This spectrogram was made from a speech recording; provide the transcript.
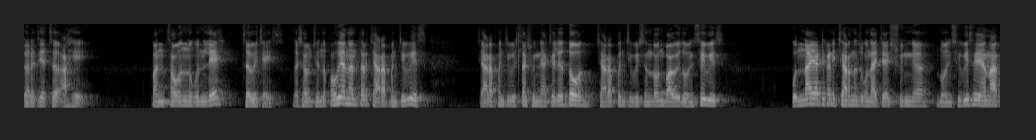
गरजेचं आहे. पंचावन्न गुणिले चव्वेचाळीस. दशांश चिन्ह पाहूया नंतर. चारा पंचवीस. चारा पंचवीसला शून्य आचले दोन. चारा पंचवीस आणि दोन बावीस दोनशे वीस. पुन्हा या ठिकाणी चारनंच गुणायचे. शून्य दोनशे वीस येणार.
